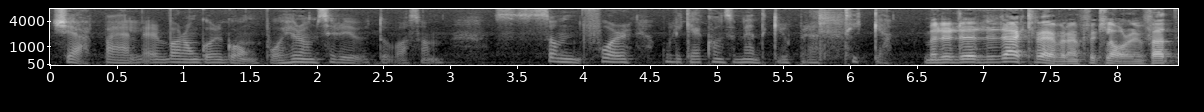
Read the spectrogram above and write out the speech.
köpa eller vad de går igång på. Hur de ser ut och vad som, som får olika konsumentgrupper att ticka. Men det, det, där kräver en förklaring för att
